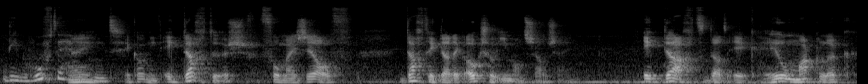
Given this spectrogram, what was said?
Die behoefte heb Nee, ik niet. ik ook niet. Ik dacht dus, voor mijzelf, dacht ik dat ik ook zo iemand zou zijn. Ik dacht dat ik heel makkelijk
